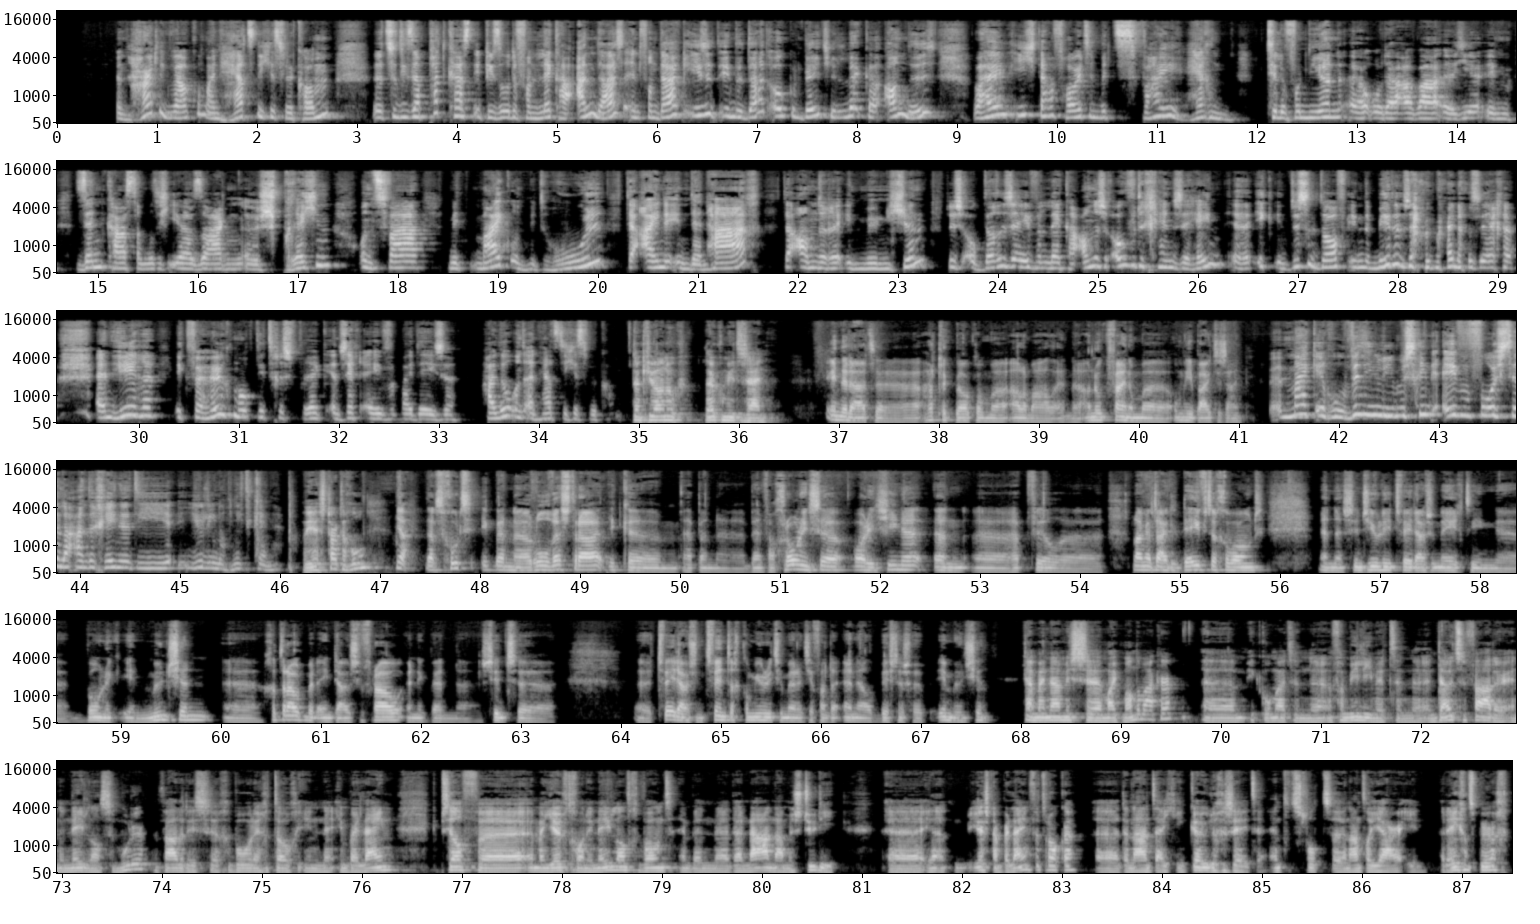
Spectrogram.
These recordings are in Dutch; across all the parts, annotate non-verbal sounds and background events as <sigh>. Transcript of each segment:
Ein hartlich welkom, ein herzliches Willkommen äh, zu dieser Podcast-Episode von Lecker Anders. Und von da ist es inderdaad ook een beetje lecker anders, weil ich darf heute mit zwei Herren telefonieren äh, oder aber äh, hier im Zencaster muss ich eher sagen äh, sprechen und zwar mit Mike und mit Roel, der eine in Den Haag, de andere in München. Dus ook dat is even lekker anders over de grenzen heen. Uh, ik in Düsseldorf in de midden <laughs> zou ik bijna zeggen. En heren, ik verheug me op dit gesprek en zeg even bij deze hallo en een hartelijk welkom. Dankjewel Anouk, leuk om hier te zijn. Inderdaad, uh, hartelijk welkom uh, allemaal. En Anouk, fijn om, om hierbij te zijn. Eh, Mike en Roel, willen jullie misschien even voorstellen aan degene die jullie nog niet kennen? Wil jij starten, Roel? Ja, dat is goed. Ik ben uh, Roel Westra. Ik uh, heb een, uh, ben van Groningse origine en heb veel lange tijd in Deventer gewoond. En sinds juli 2019 woon ik in München, getrouwd met een Duitse vrouw. En ik ben sinds 2020 community manager van de NL Business Hub in München. Ja, mijn naam is uh, Mike Mandenmaker. Uh, ik kom uit een, een, familie met een, een, Duitse vader en een Nederlandse moeder. Mijn vader is geboren en getogen in, in Berlijn. Ik heb zelf mijn jeugd gewoon in Nederland gewoond en ben daarna na mijn studie eerst naar Berlijn vertrokken. daarna een tijdje in Keulen gezeten en tot slot een aantal jaar in Regensburg.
